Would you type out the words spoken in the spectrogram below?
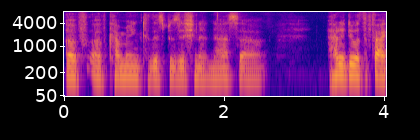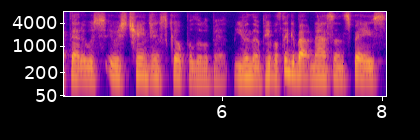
of of coming to this position at NASA had to do with the fact that it was it was changing scope a little bit. Even though people think about NASA and space,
